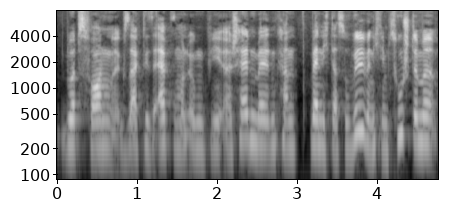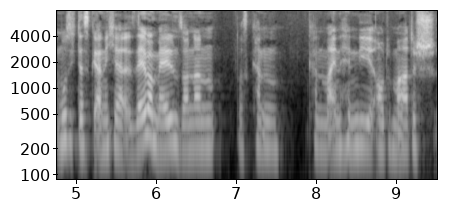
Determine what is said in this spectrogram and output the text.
Du hattest vorhin gesagt, diese App, wo man irgendwie äh, Schäden melden kann. Wenn ich das so will, wenn ich dem zustimme, muss ich das gar nicht ja selber melden, sondern das kann, kann mein Handy automatisch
